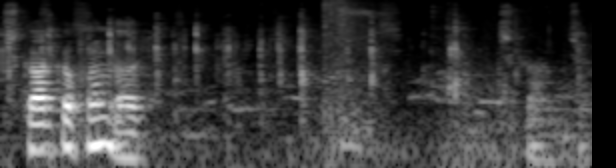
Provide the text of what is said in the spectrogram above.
Çıkar kafanı da. Çıkarmayacak.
